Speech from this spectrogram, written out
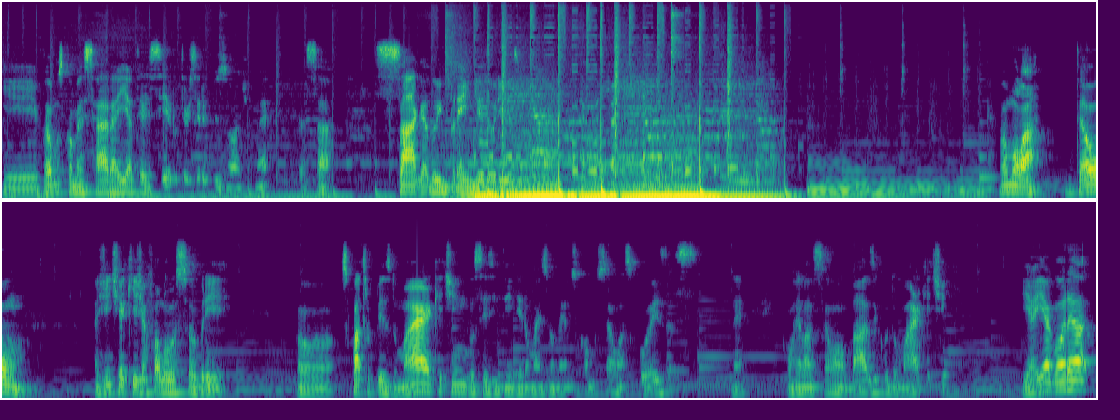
e vamos começar aí a terceiro, o terceiro episódio, né? Dessa saga do empreendedorismo. vamos lá. Então, a gente aqui já falou sobre os quatro P's do marketing, vocês entenderam mais ou menos como são as coisas, né, com relação ao básico do marketing. E aí agora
